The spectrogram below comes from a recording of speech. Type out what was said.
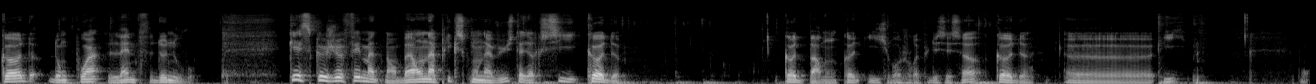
code, donc point length de nouveau. Qu'est-ce que je fais maintenant? Ben, On applique ce qu'on a vu, c'est-à-dire que si code, code, pardon, code i, bon, j'aurais pu laisser ça, code euh, i, bon,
